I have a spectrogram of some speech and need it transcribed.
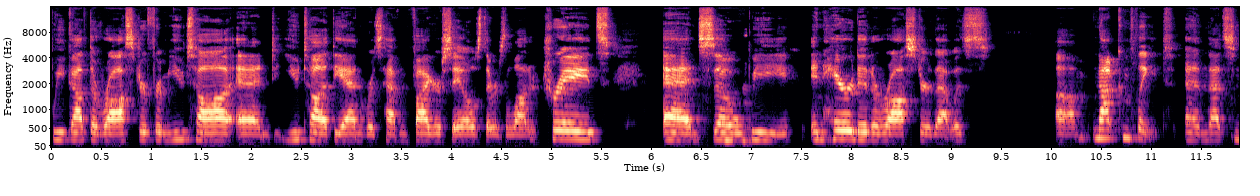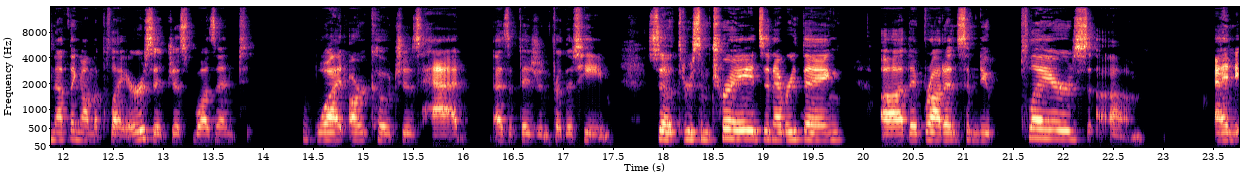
we got the roster from Utah, and Utah at the end was having fire sales. There was a lot of trades, and so mm-hmm. we inherited a roster that was um, not complete, and that's nothing on the players. It just wasn't what our coaches had as a vision for the team. So through some trades and everything, uh, they brought in some new players. Um, and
